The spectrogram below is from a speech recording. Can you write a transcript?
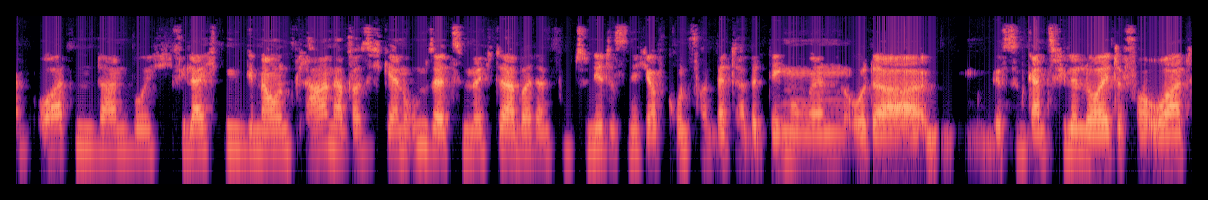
an Orten dann, wo ich vielleicht einen genauen Plan habe, was ich gerne umsetzen möchte, aber dann funktioniert es nicht aufgrund von Wetterbedingungen oder es sind ganz viele Leute vor Ort.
